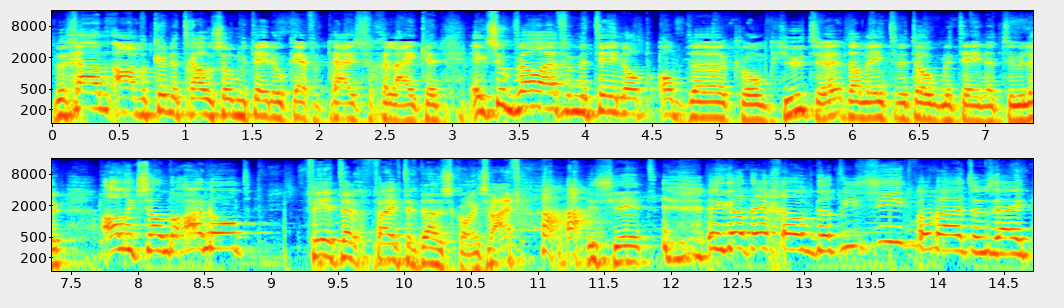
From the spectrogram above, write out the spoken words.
We gaan, ah, we kunnen trouwens zo meteen ook even prijs vergelijken. Ik zoek wel even meteen op op de computer. Dan weten we het ook meteen natuurlijk. Alexander Arnold, 40, 50.000 coins waard. Shit. Ik had echt gehoopt dat hij ziek van waard zou zijn.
